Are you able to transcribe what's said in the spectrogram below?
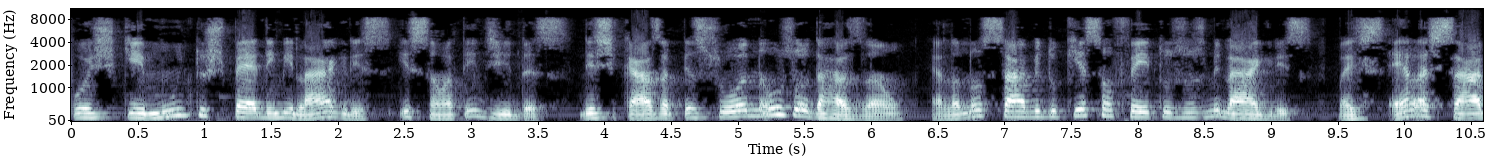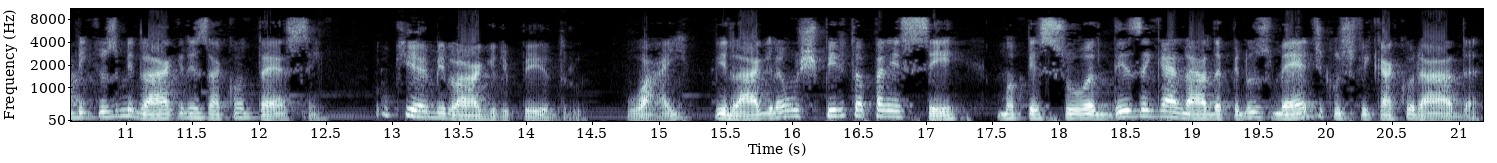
pois que muitos pedem milagres e são atendidas. Neste caso, a pessoa não usou da razão. Ela não sabe do que são feitos os milagres, mas elas sabem que os milagres acontecem. O que é milagre, Pedro? Uai, milagre é um espírito aparecer, uma pessoa desenganada pelos médicos ficar curada.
